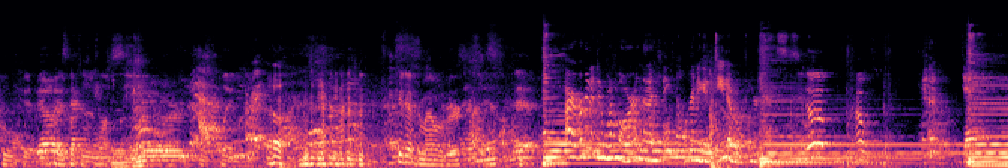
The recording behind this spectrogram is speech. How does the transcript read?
cool kid. I played football in his lunch. Was playing. Oh. kid after my own heart. Yeah. All right, we're going to do one more, and then I think we're going to get Dito up here next. Dito, house. Yeah.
